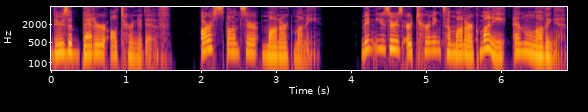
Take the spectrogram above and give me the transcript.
there's a better alternative. Our sponsor, Monarch Money. Mint users are turning to Monarch Money and loving it.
